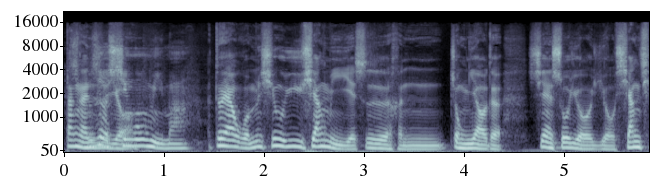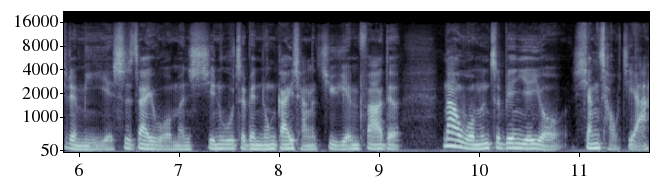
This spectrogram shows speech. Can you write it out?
当然不是有新有。屋米吗？对啊，我们新屋玉香米也是很重要的。现在所有有香气的米也是在我们新屋这边农改场去研发的。那我们这边也有香草荚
